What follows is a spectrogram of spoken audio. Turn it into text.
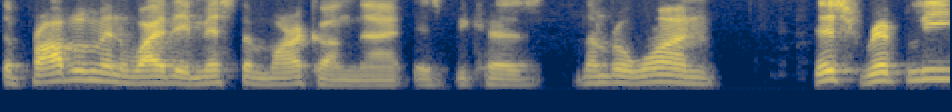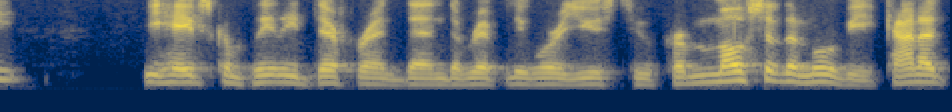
the problem and why they missed the mark on that is because number one this ripley behaves completely different than the ripley we're used to for most of the movie kind of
